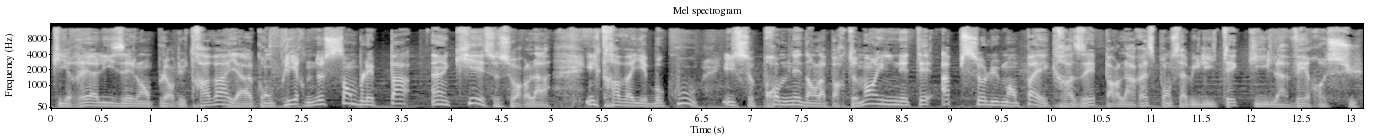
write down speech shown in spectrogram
qui réalisait l'ampleur du travail à accomplir ne semblait pas inquiet ce soir-là. Il travaillait beaucoup, il se promenait dans l'appartement, il n'était absolument pas écrasé par la responsabilité qu'il avait reçue.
